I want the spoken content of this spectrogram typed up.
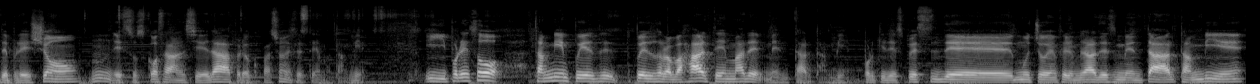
Depresión, mm, esas cosas, ansiedad, preocupación, ese tema también. Y por eso también puede, puede trabajar tema de mental también, porque después de muchas enfermedades mental también,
